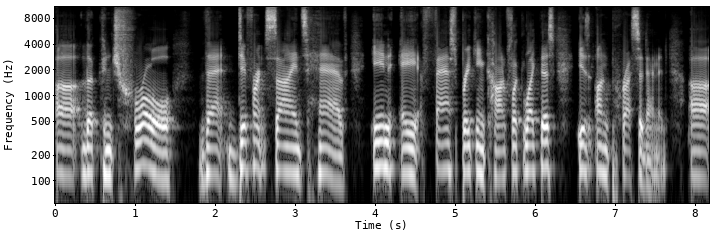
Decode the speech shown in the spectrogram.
uh, the control that different sides have in a fast breaking conflict like this is unprecedented. Uh,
